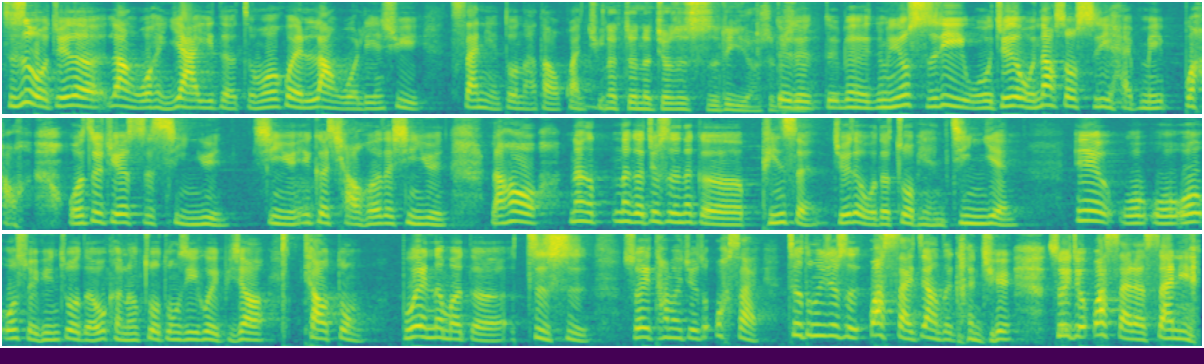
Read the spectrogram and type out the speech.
只是我觉得让我很讶异的，怎么会让我连续三年都拿到冠军？那真的就是实力了，是不是？对对对，没有实力，我觉得我那时候实力还没不好，我就觉得是幸运，幸运一个巧合的幸运。然后那个那个就是那个评审觉得我的作品很惊艳，因为我我我我水瓶座的，我可能做东西会比较跳动。不会那么的自私，所以他们觉得哇塞，这个东西就是哇塞这样的感觉，所以就哇塞了三年。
